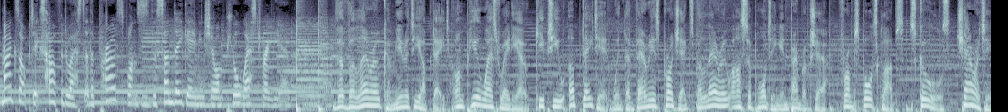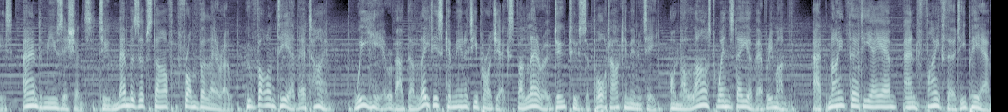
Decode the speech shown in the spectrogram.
Mags Optics Harford West are the proud sponsors of the Sunday Gaming Show on Pure West Radio. The Valero Community Update on Pure West Radio keeps you updated with the various projects Valero are supporting in Pembrokeshire, from sports clubs, schools, charities, and musicians to members of staff from Valero who volunteer their time. We hear about the latest community projects Valero do to support our community on the last Wednesday of every month at 9.30am and 5.30pm,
